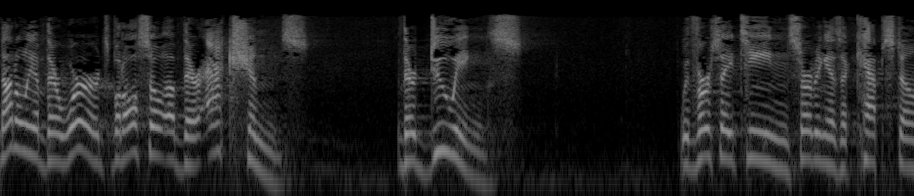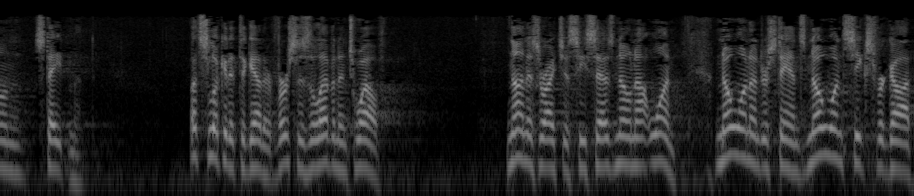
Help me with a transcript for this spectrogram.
not only of their words, but also of their actions, their doings, with verse 18 serving as a capstone statement. Let's look at it together. Verses 11 and 12. None is righteous, he says. No, not one. No one understands. No one seeks for God.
